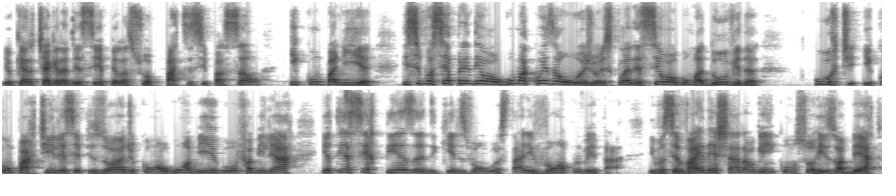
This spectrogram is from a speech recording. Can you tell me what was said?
Eu quero te agradecer pela sua participação e companhia. E se você aprendeu alguma coisa hoje ou esclareceu alguma dúvida, curte e compartilhe esse episódio com algum amigo ou familiar. Eu tenho certeza de que eles vão gostar e vão aproveitar e você vai deixar alguém com um sorriso aberto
